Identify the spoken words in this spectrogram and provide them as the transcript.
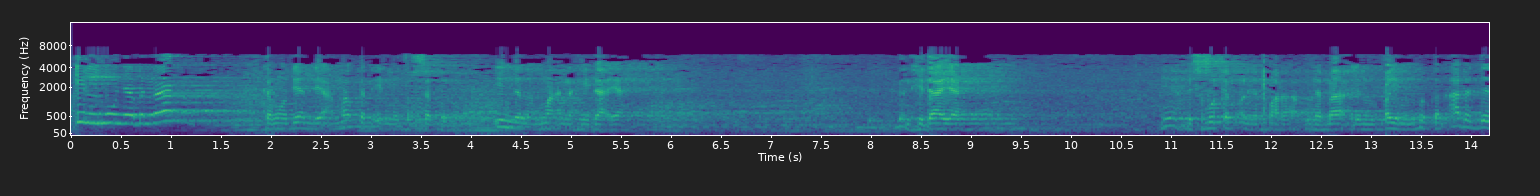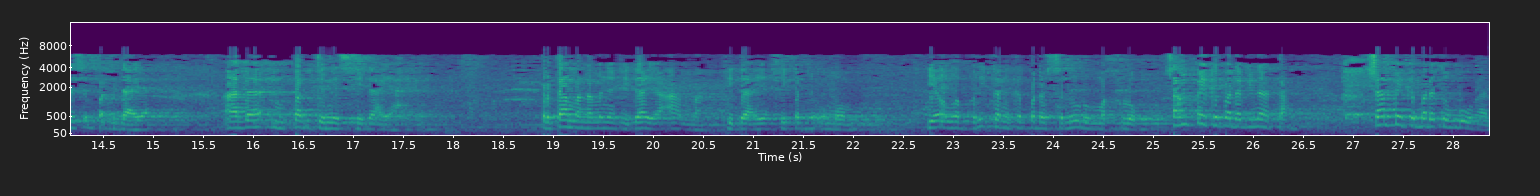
ilmunya benar, kemudian diamalkan ilmu tersebut inilah makna hidayah dan hidayah ya, disebutkan oleh para ulama yang Qayyim menyebutkan ada jenis empat hidayah. Ada empat jenis hidayah. Pertama namanya hidayah amma hidayah sifatnya umum. Ya Allah berikan kepada seluruh makhluk sampai kepada binatang sampai kepada tumbuhan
